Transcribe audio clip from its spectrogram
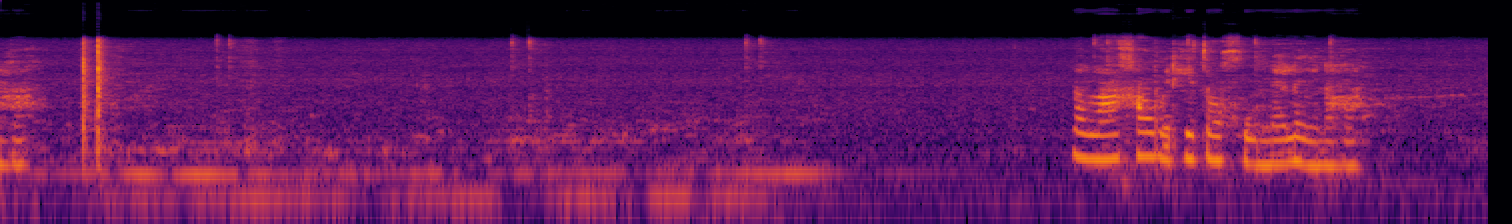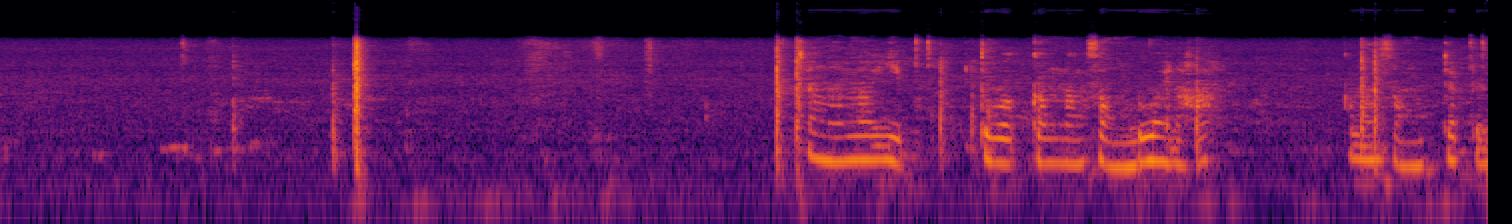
นะคะ เราลากเข้าไปที่ตัวคูณได้เลยนะคะ กกำลังสองด้วยนะคะกำลังสองจะเป็น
